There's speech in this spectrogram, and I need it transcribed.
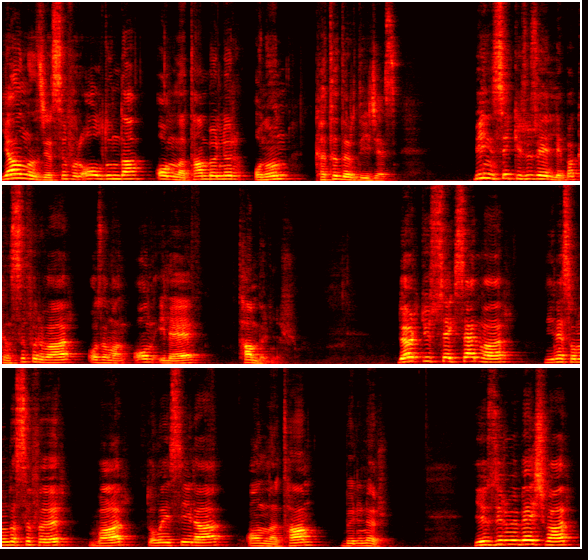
Yalnızca 0 olduğunda 10 ile tam bölünür. Onun katıdır diyeceğiz. 1850 bakın 0 var. O zaman 10 ile tam bölünür. 480 var. Yine sonunda 0 var. Dolayısıyla 10 ile tam bölünür. 125 var.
